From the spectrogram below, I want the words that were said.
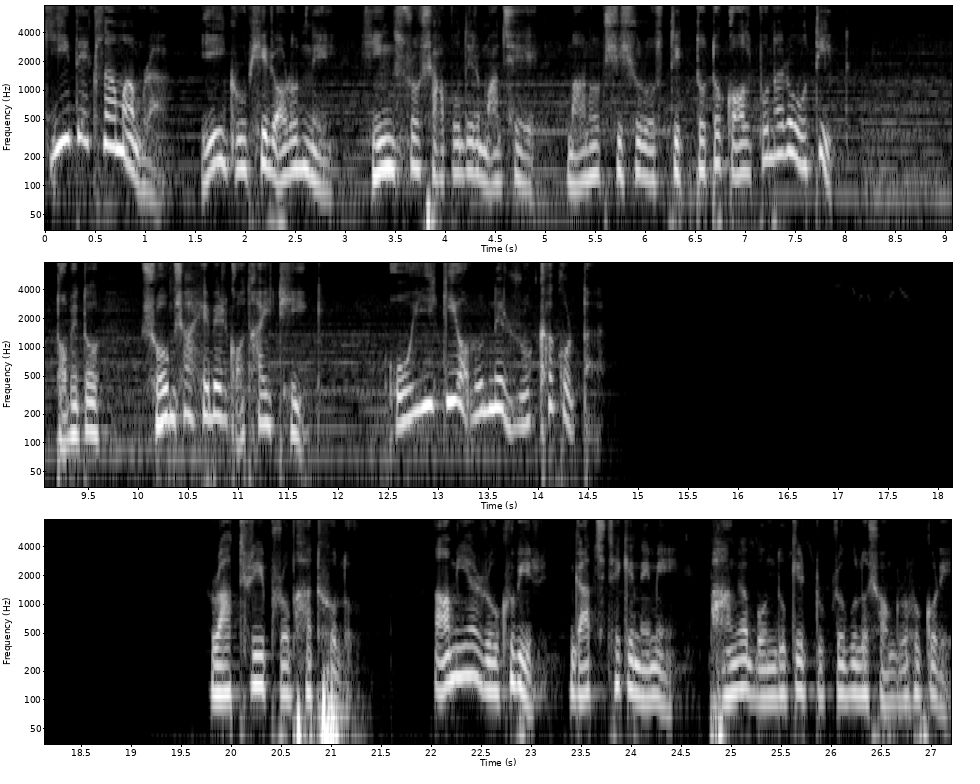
কি দেখলাম আমরা? এই গভীর অরণ্যে হিংস্র সাপদের মাঝে মানব শিশুর অস্তিত্ব তো কল্পনারও অতীত। তবে তো সোম সাহেবের কথাই ঠিক। ওই কি অরণ্যের রক্ষাকর্তা? রাত্রি প্রভাত হল। আমি আর রঘুবীর গাছ থেকে নেমে ভাঙা বন্দুকের টুকরোগুলো সংগ্রহ করে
